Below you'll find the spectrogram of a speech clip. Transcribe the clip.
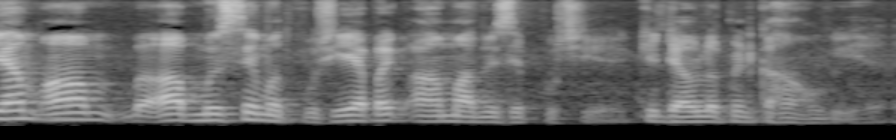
ये हम आम, आप मुझसे मत पूछिए आप एक आम आदमी से पूछिए कि डेवलपमेंट कहाँ हुई है।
